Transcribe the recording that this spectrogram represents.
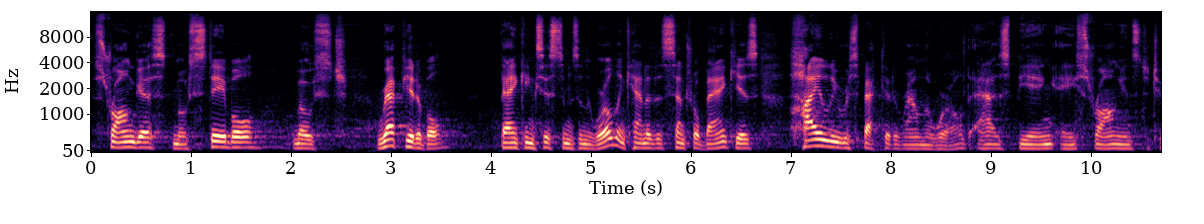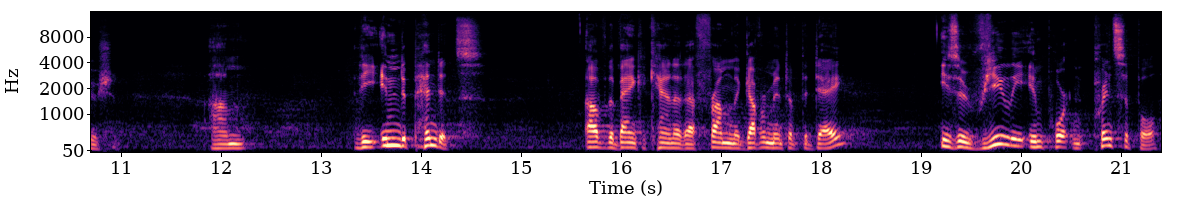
strongest, most stable, most reputable banking systems in the world, and Canada's central bank is highly respected around the world as being a strong institution. Um, the independence of the Bank of Canada from the government of the day is a really important principle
